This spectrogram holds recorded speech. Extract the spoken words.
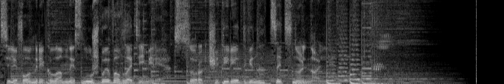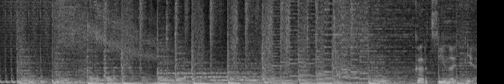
Телефон рекламной службы во Владимире 44 1200. Картина дня.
